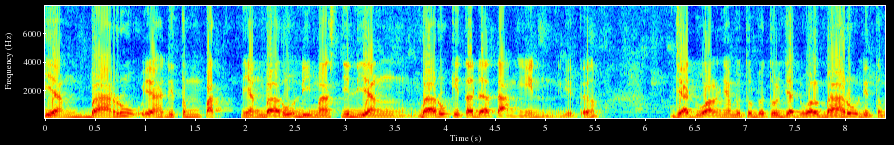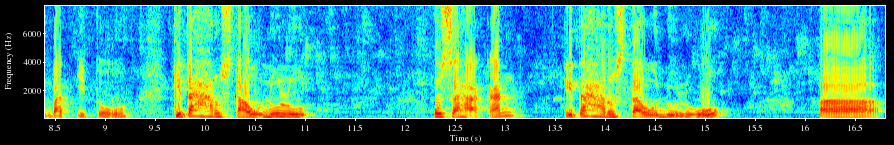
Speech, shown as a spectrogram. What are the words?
yang baru ya di tempat yang baru di masjid yang baru kita datangin gitu jadwalnya betul-betul jadwal baru di tempat itu, kita harus tahu dulu. Usahakan kita harus tahu dulu uh,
